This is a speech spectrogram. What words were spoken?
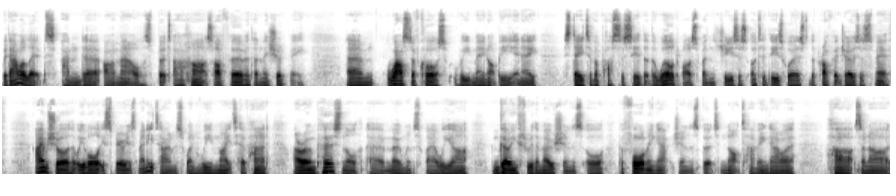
with our lips and uh, our mouths, but our hearts are further than they should be? Um, whilst, of course, we may not be in a state of apostasy that the world was when Jesus uttered these words to the prophet Joseph Smith. I am sure that we've all experienced many times when we might have had our own personal uh, moments where we are going through the motions or performing actions but not having our hearts and our,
